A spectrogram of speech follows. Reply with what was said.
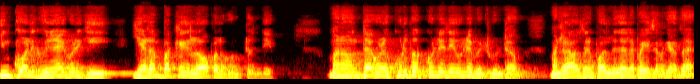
ఇంకోటికి వినాయకుడికి ఎడం పక్కకి లోపలికి ఉంటుంది. మనం అంతా కూడా కుడి పక్క ఉండే దేవుణ్ణే పెట్టుకుంటాం. మన రావాల్సిన పళ్ళు కదా పైసలు కదా?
